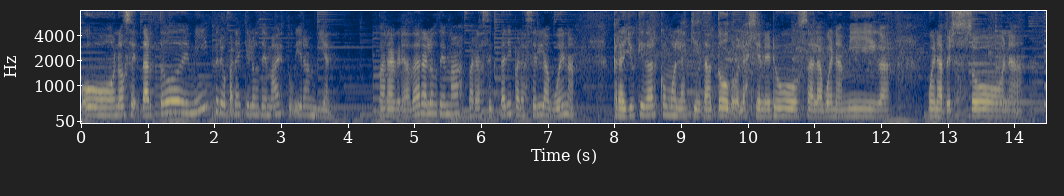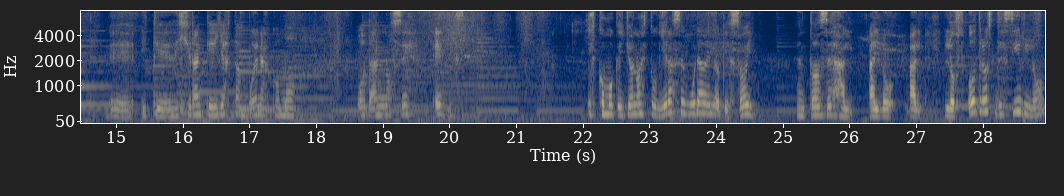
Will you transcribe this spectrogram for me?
o no sé, dar todo de mí, pero para que los demás estuvieran bien, para agradar a los demás, para aceptar y para ser la buena, para yo quedar como la que da todo, la generosa, la buena amiga, buena persona eh, y que dijeran que ellas tan buenas como o tan, no sé, X. Es como que yo no estuviera segura de lo que soy. Entonces al, lo, al los otros decirlo,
